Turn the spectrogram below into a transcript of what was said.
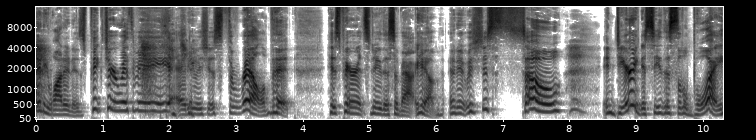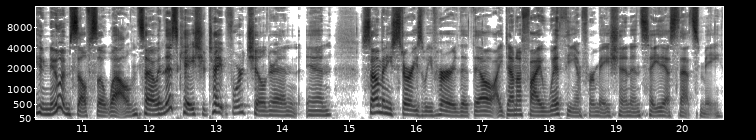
And he wanted his picture with me and he was just thrilled that his parents knew this about him. And it was just so endearing to see this little boy who knew himself so well. And so in this case your type 4 children and so many stories we've heard that they'll identify with the information and say yes that's me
